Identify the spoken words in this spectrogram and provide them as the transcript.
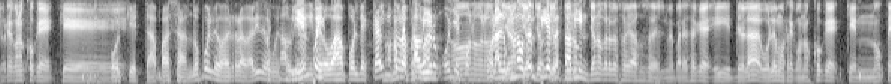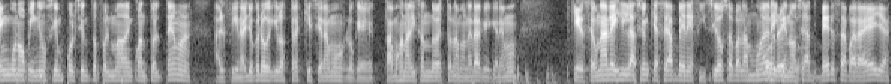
Yo reconozco que, que... Porque está pasando por debajo del radar y de pues momento bien, pues, lo bajan por descarga y no, lo pues Bien. Oye, por, por alguna se empieza, está bien. Yo no creo que eso vaya a suceder. Me parece que, y de verdad, volvemos, reconozco que, que no tengo una opinión 100% formada en cuanto al tema al final yo creo que aquí los tres quisiéramos, lo que estamos analizando esto en la manera que queremos que sea una legislación que sea beneficiosa para las mujeres y que no sea adversa para ellas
